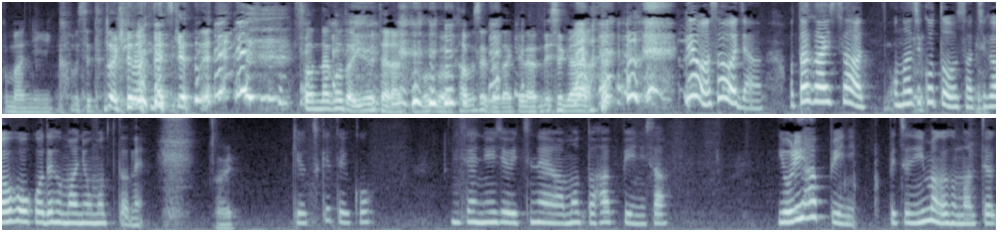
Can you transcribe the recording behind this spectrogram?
不満にかぶせただけなんですけどね。そんなこと言うたらって僕はかぶせただけなんですが。でもそうじゃん。お互いさ同じことをさ違う方向で不満に思ってたね。はい。気をつけていこう。2021年はもっとハッピーにさよりハッピーに。別に今が不満って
